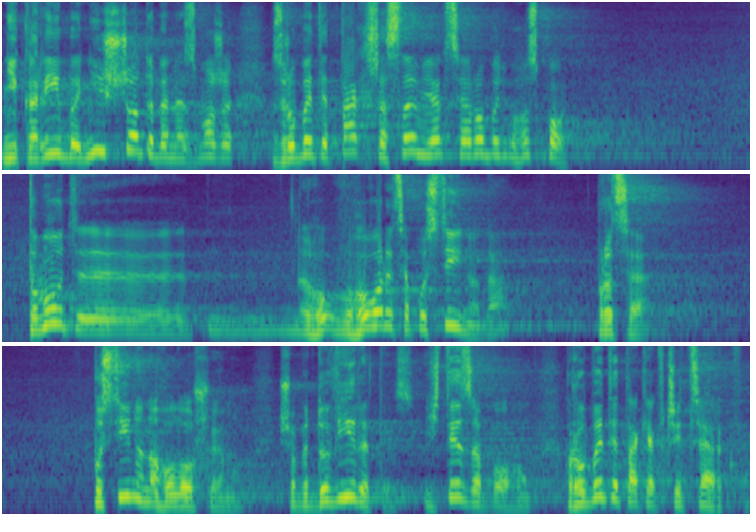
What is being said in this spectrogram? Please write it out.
ні каріби, ніщо тебе не зможе зробити так щасливим, як це робить Господь. Тому е, говориться постійно да, про це. Постійно наголошуємо, щоб довіритись, йти за Богом, робити так, як вчить церква.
